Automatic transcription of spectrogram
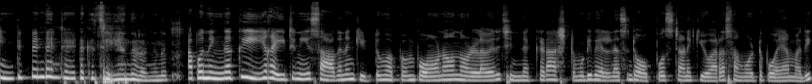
ഇൻഡിപെൻഡന്റ് ആയിട്ടൊക്കെ ചെയ്യാൻ തുടങ്ങുന്നു. അപ്പോൾ നിങ്ങൾക്ക് ഈ റേറ്റിന് ഈ സാധനം കിട്ടും. അപ്പം പോകണമെന്നുള്ളവർ ചിന്നക്കട അഷ്ടമുടി വെൽനസിന്റെ ഓപ്പോസിറ്റാണ് ക്യു ആർ എസ് അങ്ങോട്ട് പോയാൽ മതി.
